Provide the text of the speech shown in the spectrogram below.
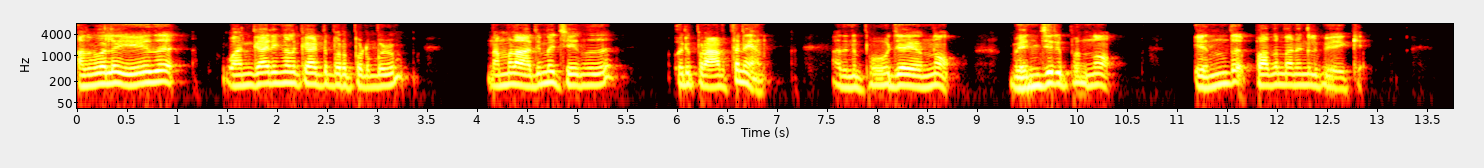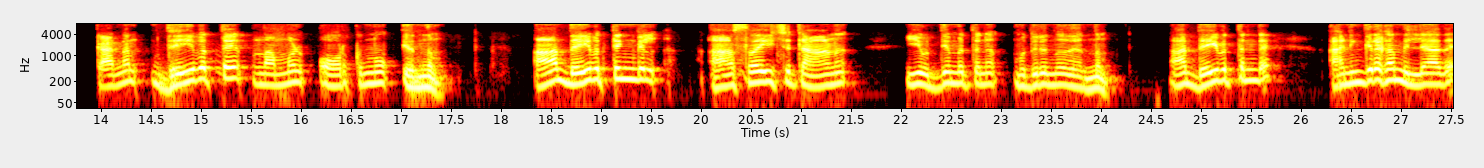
അതുപോലെ ഏത് വൻകാര്യങ്ങൾക്കായിട്ട് പുറപ്പെടുമ്പോഴും നമ്മൾ ആദ്യമേ ചെയ്യുന്നത് ഒരു പ്രാർത്ഥനയാണ്. അതിന് പൂജയെന്നോ വെഞ്ചിരിപ്പെന്നോ എന്ത് പദം വേണമെങ്കിലും ഉപയോഗിക്കാം. കാരണം ദൈവത്തെ നമ്മൾ ഓർക്കുന്നു എന്നും ആ ദൈവത്തെങ്കിൽ ആശ്രയിച്ചിട്ടാണ് ഈ ഉദ്യമത്തിന് മുതിരുന്നതെന്നും ആ ദൈവത്തിന്റെ അനുഗ്രഹമില്ലാതെ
